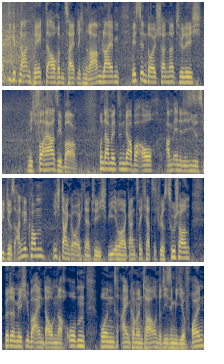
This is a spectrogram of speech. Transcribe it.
Ob die geplanten Projekte auch im zeitlichen Rahmen bleiben, ist in Deutschland natürlich nicht vorhersehbar. Und damit sind wir aber auch am Ende dieses Videos angekommen. Ich danke euch natürlich wie immer ganz recht herzlich fürs Zuschauen. Würde mich über einen Daumen nach oben und einen Kommentar unter diesem Video freuen.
